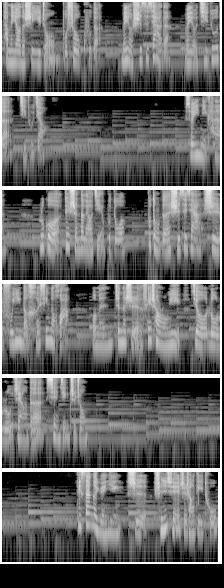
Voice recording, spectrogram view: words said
他们要的是一种不受苦的、没有十字架的、没有基督的基督教。所以你看，如果对神的了解不多，不懂得十字架是福音的核心的话，我们真的是非常容易就落入这样的陷阱之中。第三个原因是神学这张地图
